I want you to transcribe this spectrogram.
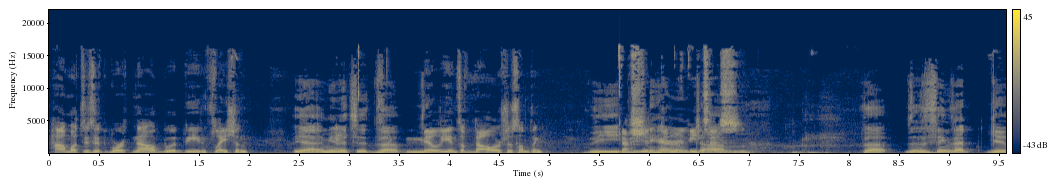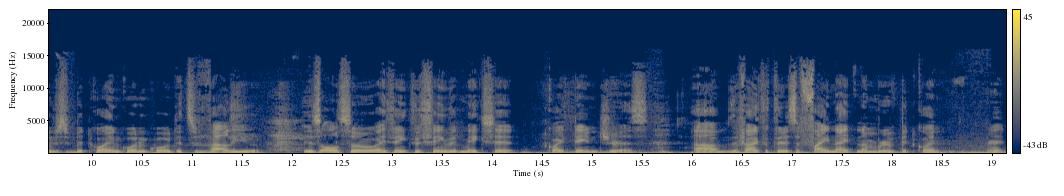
how much is it worth now with the inflation? Yeah, I mean, it's, it's the Millions of dollars or something. the, the shit ton of inherent um, the the thing that gives Bitcoin quote unquote its value is also I think the thing that makes it quite dangerous. Um, the fact that there's a finite number of Bitcoin, right?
